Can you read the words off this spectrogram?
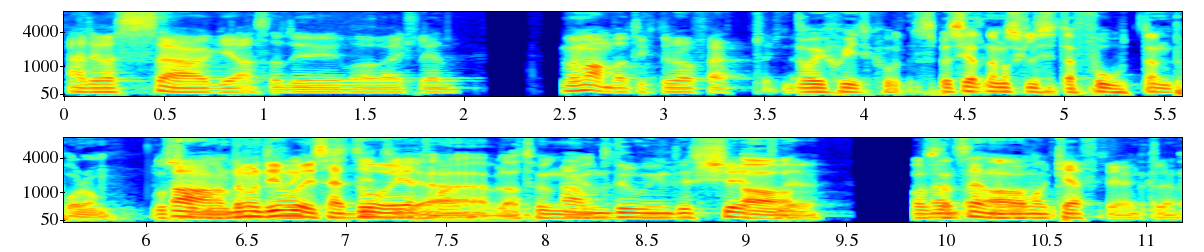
Ja, det var sög alltså. Det var verkligen. Men mamma tyckte det var fett. Liksom. det var ju skitcoolt. Speciellt när man skulle sätta foten på dem. Då såg Ja, man men det var ju så här, då vet man. jävla tung I'm ut. doing this shit Ja. nu. Och Men sen ja, var man keff egentligen.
